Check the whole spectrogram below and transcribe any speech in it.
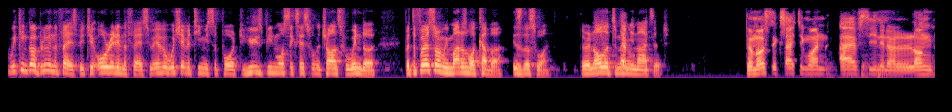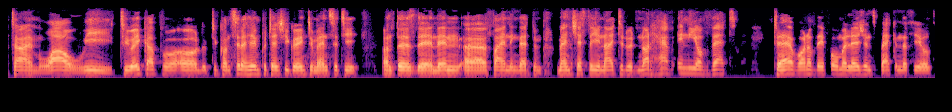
We can go blue in the face between already in the face. Whoever, whichever team you support, who's been more successful in the transfer window. But the first one we might as well cover is this one: the Ronaldo to Man Yep. United. The most exciting one I've seen in a long time. Wow, we to wake up or, or to consider him potentially going to Man City on Thursday, and then uh, finding that Manchester United would not have any of that. To have one of their former legends back in the field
